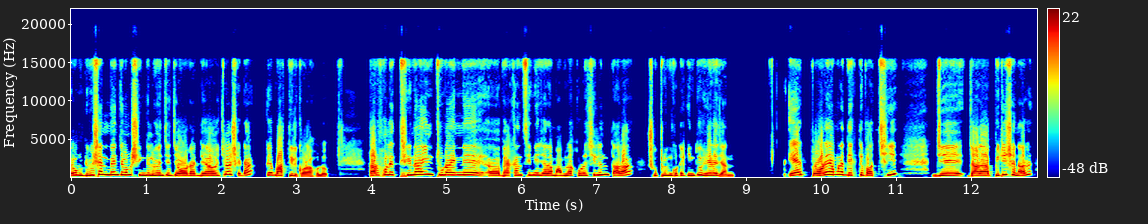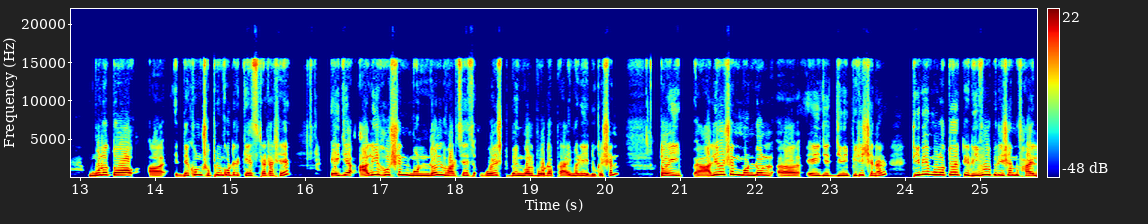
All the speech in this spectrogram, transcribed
এবং ডিভিশন বেঞ্চ এবং সিঙ্গেল বেঞ্চের যে অর্ডার দেওয়া হয়েছিল সেটাকে বাতিল করা হলো। তার ফলে থ্রি নাইন টু নাইনে ভ্যাকান্সি নিয়ে যারা মামলা করেছিলেন, তারা সুপ্রিম কোর্টে কিন্তু হেরে যান। এরপরে আমরা দেখতে পাচ্ছি যে যারা পিটিশনার মূলত দেখুন সুপ্রিম কোর্টের কেস স্ট্যাটাসে এই যে Ali Hossain Mondal versus West Bengal board of primary education, তো এই আলী হোসেন মন্ডল এই যে যিনি পিটিশনার তিনি মূলত একটি রিভিউ পিটিশন ফাইল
